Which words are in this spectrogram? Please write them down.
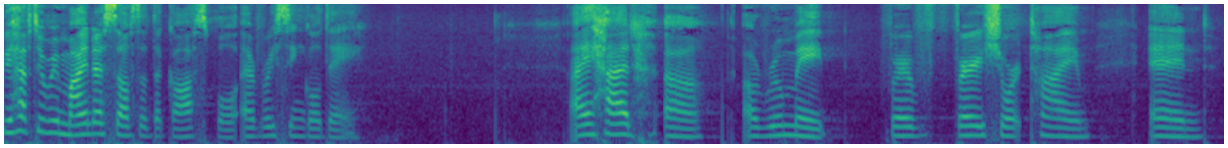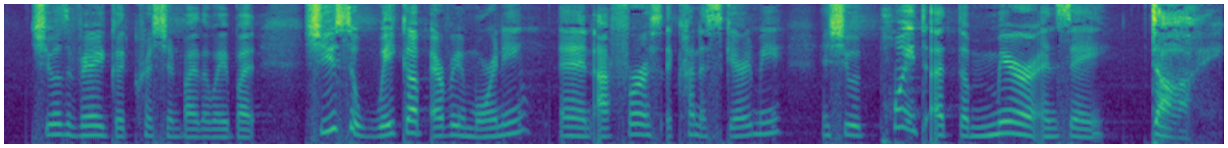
We have to remind ourselves of the gospel every single day. I had uh, a roommate for a very short time, and she was a very good Christian, by the way, but she used to wake up every morning, and at first it kind of scared me, and she would point at the mirror and say, die.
